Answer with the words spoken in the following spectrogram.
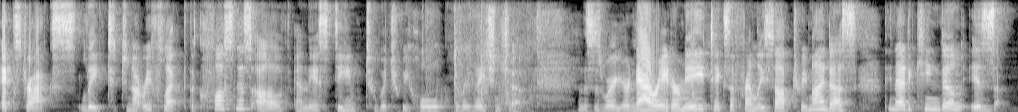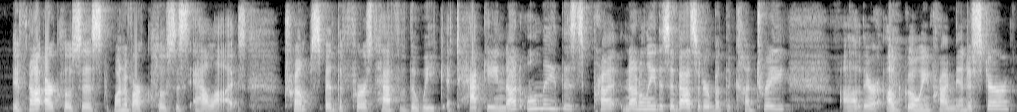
extracts leaked do not reflect the closeness of and the esteem to which we hold the relationship. And this is where your narrator, me, takes a friendly stop to remind us the United Kingdom is if not our closest, one of our closest allies. Trump spent the first half of the week attacking not only this not only this ambassador but the country, uh, their outgoing prime minister.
